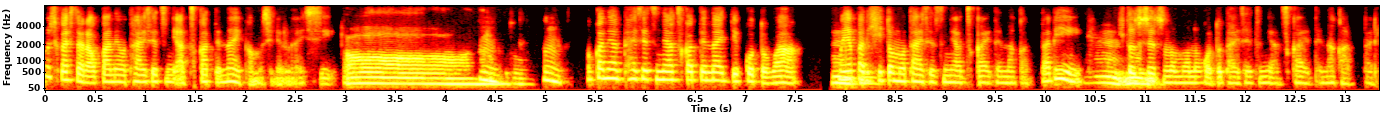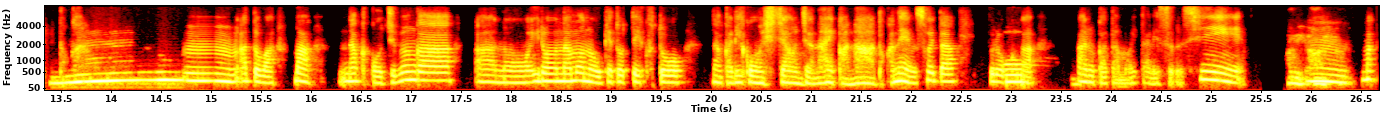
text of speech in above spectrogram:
もしかしたらお金を大切に扱ってないかもしれないし、ああ、なるほど。うん。お金を大切に扱ってないっていうことは、まあやっぱり人も大切に扱えてなかったり、うん。一つ一つの物事大切に扱えてなかったりとか、うん。うん、あとは、まあ、なんかこう自分が、あの、いろんなものを受け取っていくと、なんか離婚しちゃうんじゃないかなとかね、そういったブロックがある方もいたりするし、はいはい。うん、まあ、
